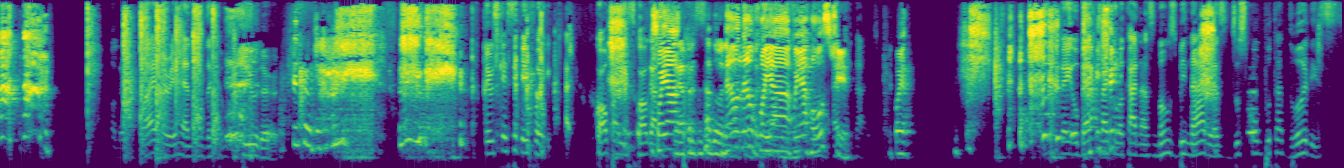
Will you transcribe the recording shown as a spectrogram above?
primary hand of the computer. Eu esqueci quem foi. Qual país? Qual gato? Foi a- Foi a apresentadora. Não, não, foi a, foi a host. É verdade. Foi a- Bem, o Beck vai colocar nas mãos binárias dos computadores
